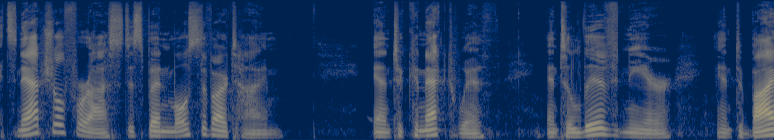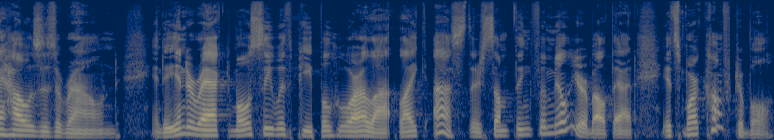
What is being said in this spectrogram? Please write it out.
It's natural for us to spend most of our time and to connect with and to live near and to buy houses around and to interact mostly with people who are a lot like us. There's something familiar about that. It's more comfortable.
